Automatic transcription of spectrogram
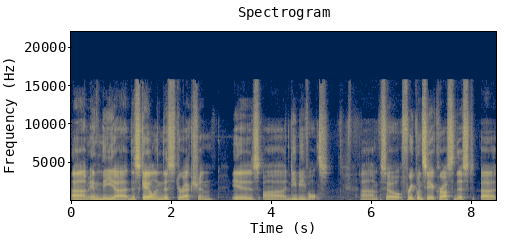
Um, and the uh, the scale in this direction is uh, dB volts. Um, so frequency across this uh,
